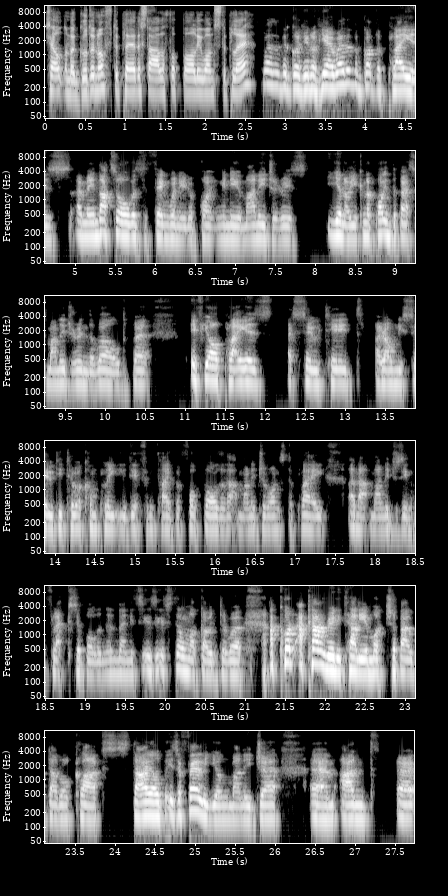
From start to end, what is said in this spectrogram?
Cheltenham are good enough to play the style of football he wants to play. Whether they're good enough, yeah. Whether they've got the players. I mean, that's always the thing when you're appointing a new manager. Is you know you can appoint the best manager in the world, but if your players are suited are only suited to a completely different type of football that that manager wants to play, and that manager's inflexible, and, then it's, it's, it's still not going to work. I could I can't really tell you much about Darrell Clarke's style, but he's a fairly young manager, um, and uh,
